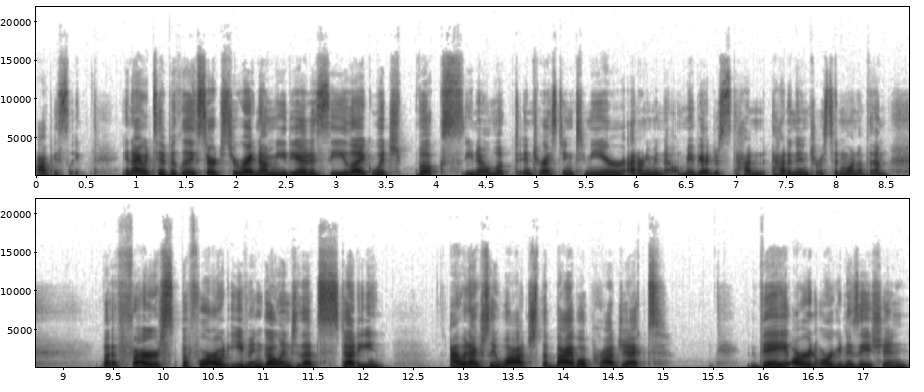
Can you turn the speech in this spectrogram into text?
obviously. And I would typically search through Right Now Media to see like which books, you know, looked interesting to me or I don't even know. Maybe I just hadn't had an interest in one of them. But first, before I would even go into that study, I would actually watch the Bible Project. They are an organization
